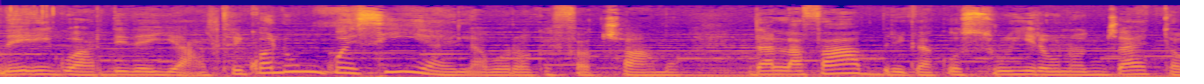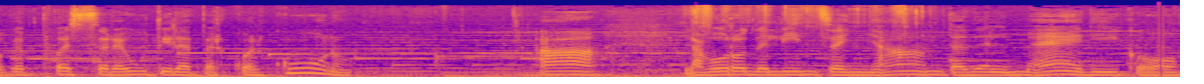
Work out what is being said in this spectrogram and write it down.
nei riguardi degli altri, qualunque sia il lavoro che facciamo, dalla fabbrica costruire un oggetto che può essere utile per qualcuno, a lavoro dell'insegnante, del medico,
